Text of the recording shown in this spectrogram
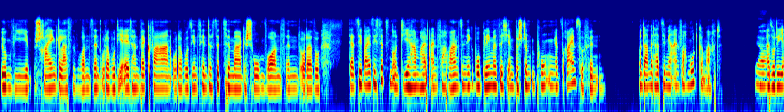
irgendwie schreien gelassen worden sind oder wo die Eltern weg waren oder wo sie ins hinterste Zimmer geschoben worden sind oder so, dass sie bei sich sitzen und die haben halt einfach wahnsinnige Probleme, sich in bestimmten Punkten jetzt reinzufinden. Und damit hat sie mir einfach Mut gemacht. ja, Also die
